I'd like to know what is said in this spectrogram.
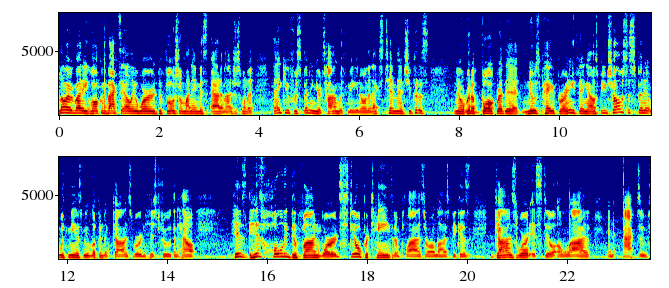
Hello, everybody. Welcome back to LA Word Devotional. My name is Adam. I just want to thank you for spending your time with me. You know, in the next 10 minutes, you could have, you know, read a book, read the newspaper, anything else, but you chose to spend it with me as we look into God's Word and His truth and how His, His holy divine Word still pertains and applies to our lives because God's Word is still alive and active.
